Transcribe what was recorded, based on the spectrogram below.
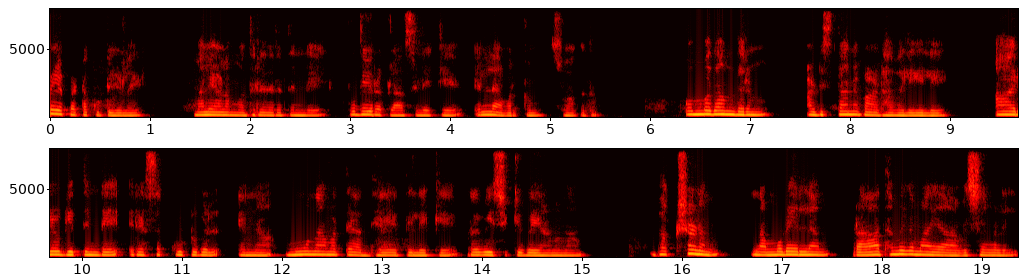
പ്രിയപ്പെട്ട കുട്ടികളെ മലയാളം മധുരതരത്തിന്റെ പുതിയൊരു ക്ലാസ്സിലേക്ക് എല്ലാവർക്കും സ്വാഗതം. ഒമ്പതാം തരം അടിസ്ഥാന പാഠാവലിയിലെ ആരോഗ്യത്തിന്റെ രസക്കൂട്ടുകൾ എന്ന മൂന്നാമത്തെ അധ്യായത്തിലേക്ക് പ്രവേശിക്കുകയാണ് നാം. ഭക്ഷണം നമ്മുടെ എല്ലാം പ്രാഥമികമായ ആവശ്യങ്ങളിൽ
